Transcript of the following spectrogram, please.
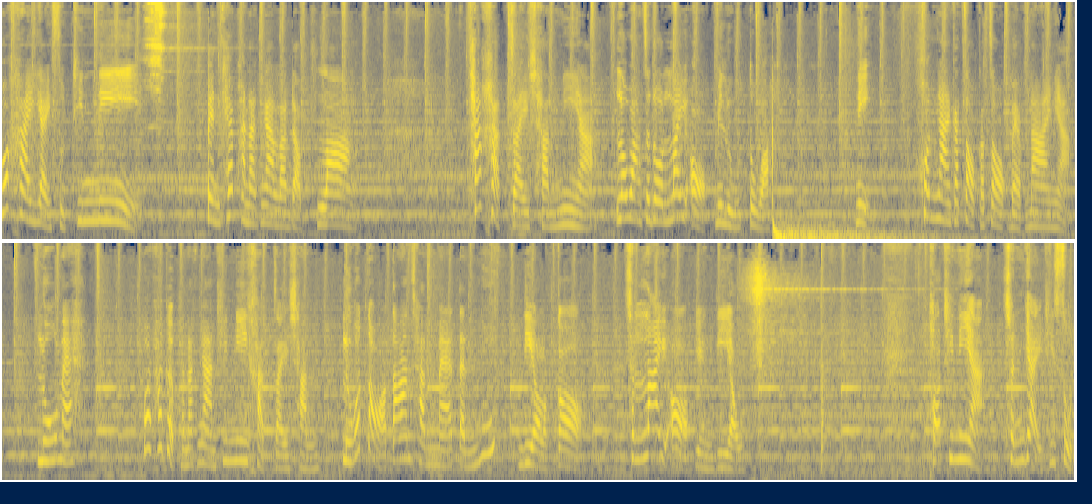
ว่าใครใหญ่สุดที่นี่ เป็นแค่พนักงานระดับล่าง ถ้าขัดใจฉันเนี่ย ระวังจะโดนไล่ออกไม่รู้ตัว นี่ คนงานกระจอกกระจอกแบบนายเนี่ย รู้ไหมว่าถ้าเกิดพนักงานที่นี่ขัดใจฉัน หรือว่าต่อต้านฉันแม้แต่นิดเดียวแล้วก็ ฉันไล่ออกอย่างเดียว เพราะที่เนี่ย ฉันใหญ่ที่สุด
